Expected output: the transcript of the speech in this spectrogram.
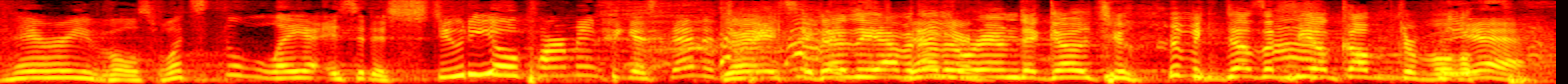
variables. What's the layout? Is it a studio apartment? Because then it's Does, basically- does he have another room to go to if he doesn't feel comfortable? Yeah.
